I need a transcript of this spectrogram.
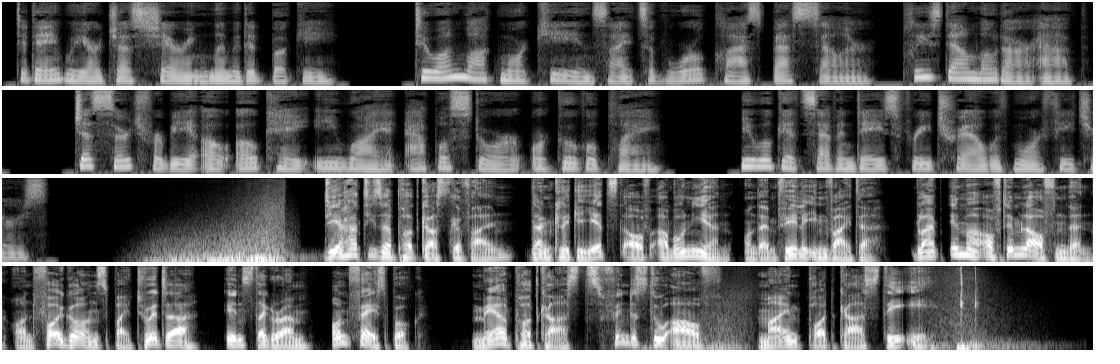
Today we are just sharing limited Bookey. To unlock more key insights of world class bestseller, please download our app. Just search for B O O K E Y at Apple Store or Google Play. You will get 7 days free trail with more features. Dir hat dieser Podcast gefallen? Dann klicke jetzt auf Abonnieren und empfehle ihn weiter. Bleib immer auf dem Laufenden und folge uns bei Twitter, Instagram und Facebook. Mehr Podcasts findest du auf meinpodcast.de.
